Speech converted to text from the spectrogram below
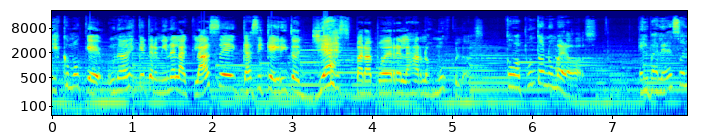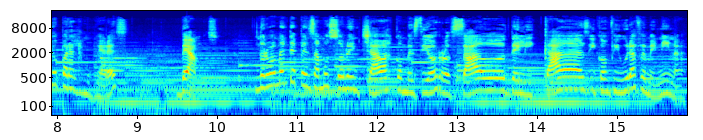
Es como que una vez que termina la clase, casi que grito ¡Yes! para poder relajar los músculos. Como punto número 2, ¿el ballet es solo para las mujeres? Veamos. Normalmente pensamos solo en chavas con vestidos rosados, delicadas y con figura femenina,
